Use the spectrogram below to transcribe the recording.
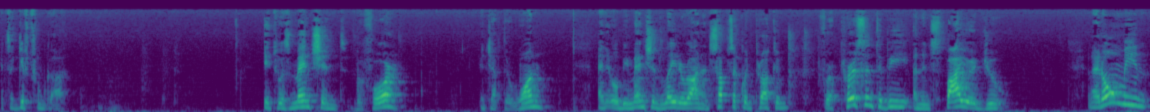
It's a gift from God. It was mentioned before in chapter 1, and it will be mentioned later on in subsequent prakim for a person to be an inspired Jew. And I don't mean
